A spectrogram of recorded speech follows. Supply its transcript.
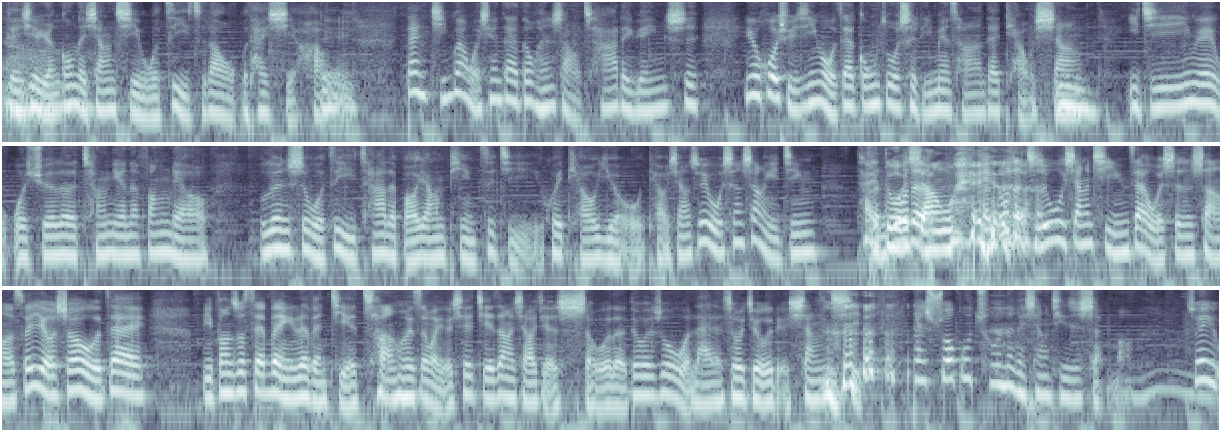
跟一些人工的香气，我自己知道我不太喜好。但尽管我现在都很少擦的原因是，因为或许是因为我在工作室里面常常在调香，嗯、以及因为我学了常年的芳疗，无论是我自己擦的保养品，自己会调油调香，所以我身上已经太多香味，很多的植物香气已经在我身上了。所以有时候我在，比方说 Seven Eleven 结账或者什么，有些结账小姐熟的都会说我来的时候就有点香气，但说不出那个香气是什么。所以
